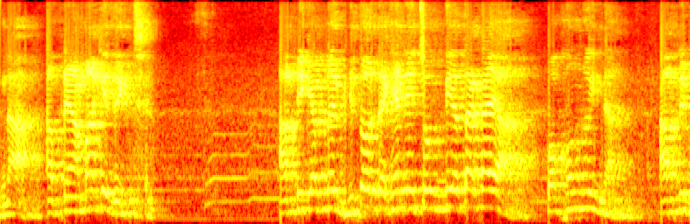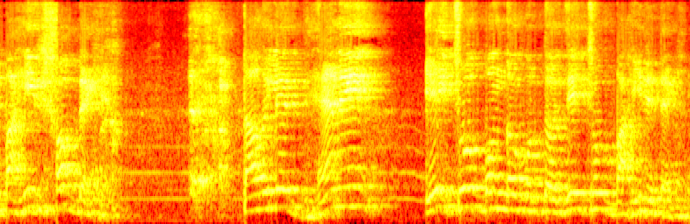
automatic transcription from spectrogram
না, আপনি আমাকে দেখছেন। আপনি কি আপনার ভিতর দেখেন এই চোখ দিয়ে তাকায়া? কখনোই না। আপনি বাহির সব দেখেন। তাহলে ধ্যানে এই চোখ বন্ধ করতে হয়, যে চোখ বাহিরে দেখে।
